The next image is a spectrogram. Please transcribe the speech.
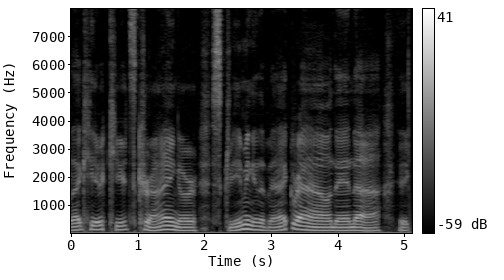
Like hear kids crying or screaming in the background, and uh, it-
